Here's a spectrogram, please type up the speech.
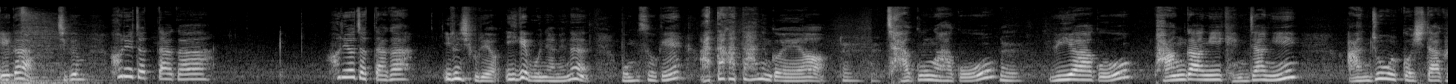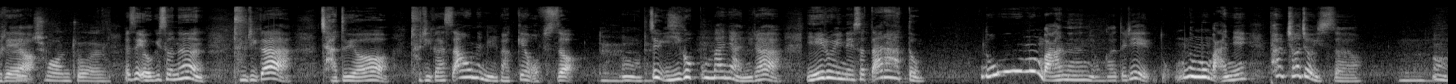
얘가 지금 흐려졌다가 흐려졌다가 이런 식으로 해요. 이게 뭐냐면은 몸속에 왔다 갔다 하는 거예요. 네. 자궁하고 네. 위하고 방광이 굉장히 안 좋을 것이다 그래요. 지금 안 좋아요. 그래서 여기서는 둘이가 자두요. 둘이가 싸우는 일밖에 없어. 네. 음, 지금 이것뿐만이 아니라 얘로 인해서 따라왔던 너무 많은 영가들이 너무너무 많이 펼쳐져 있어요. 어,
